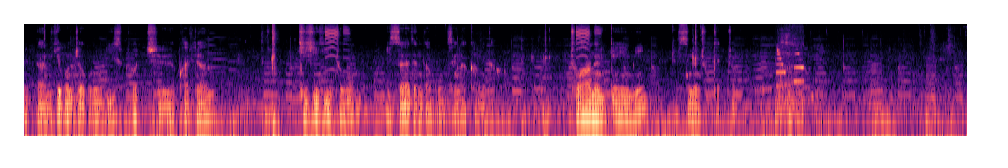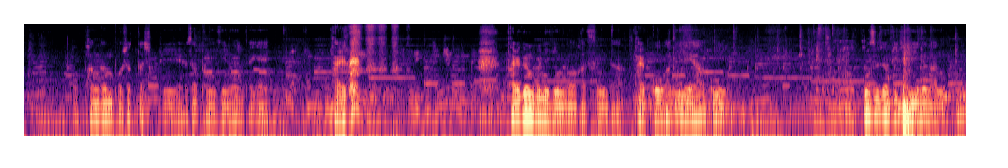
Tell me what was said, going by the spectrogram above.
일단 기본적으로 e스포츠 관련 지식이 좀 있어야 된다고 생각합니다. 좋아하는 게임이 있으면 좋겠죠. 어, 방금 보셨다시피 회사 분위기는 되게 밝은 밝은 분위기인 것 같습니다. 밝고 화기애애하고 어, 보수적이지는 않고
